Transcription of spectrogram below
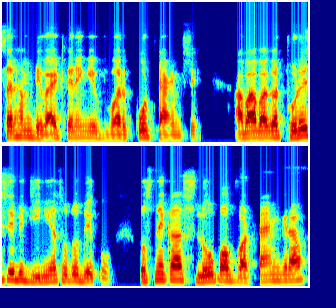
सर, हम डिवाइड करेंगे वर्क को टाइम से। अब आप अगर थोड़े से भी जीनियस हो तो देखो उसने कहा slope of work time graph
